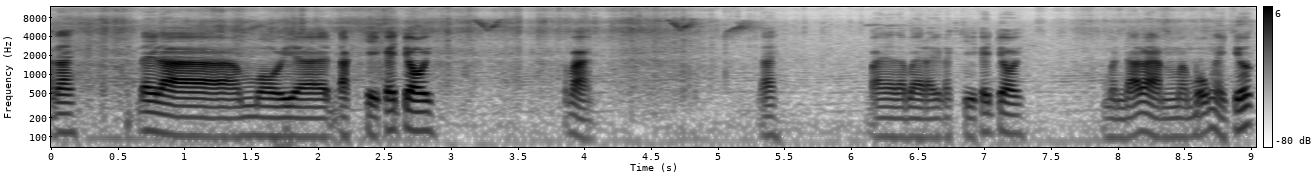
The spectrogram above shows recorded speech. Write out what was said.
Ở đây. Đây là mồi à, đặc trị cá trôi. Các bạn. Đây. Bài này là bài đặc trị cá trôi. Mình đã làm 4 ngày trước.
